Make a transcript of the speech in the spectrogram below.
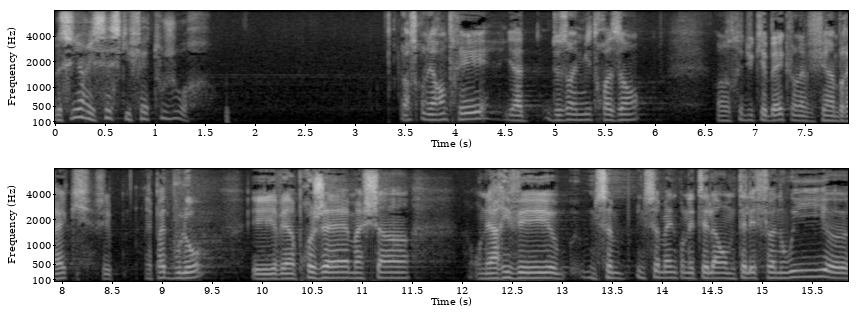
Le Seigneur, il sait ce qu'il fait toujours. Lorsqu'on est rentré, il y a deux ans et demi, trois ans, on est rentré du Québec, on avait fait un break, il n'y avait pas de boulot, et il y avait un projet, machin. On est arrivé, une, semaine qu'on était là, on me téléphone, oui, euh,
